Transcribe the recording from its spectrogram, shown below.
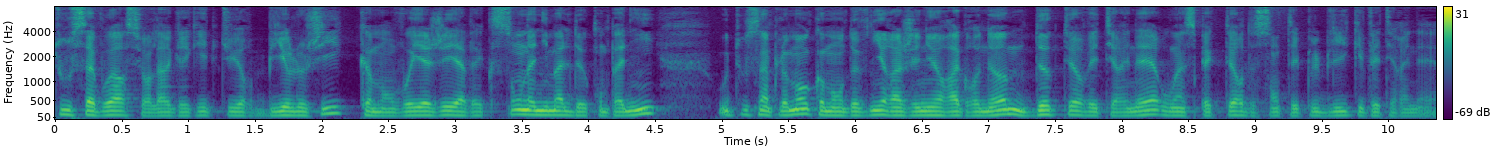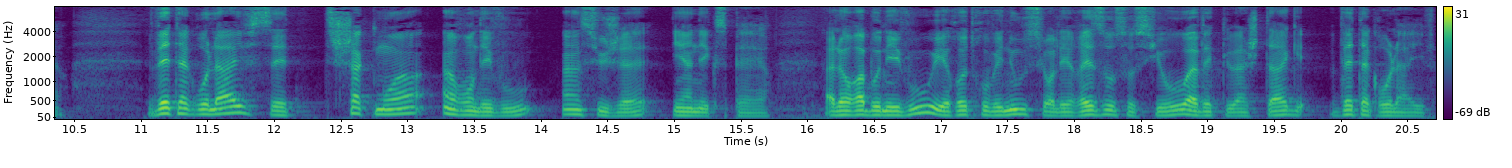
Tout savoir sur l'agriculture biologique, comment voyager avec son animal de compagnie, ou tout simplement comment devenir ingénieur agronome, docteur vétérinaire ou inspecteur de santé publique et vétérinaire. VetAgroLive, c'est chaque mois un rendez-vous, un sujet et un expert. Alors abonnez-vous et retrouvez-nous sur les réseaux sociaux avec le hashtag VetAgroLive.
